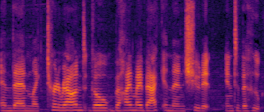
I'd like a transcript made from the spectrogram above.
and then like turn around, go behind my back, and then shoot it into the hoop.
